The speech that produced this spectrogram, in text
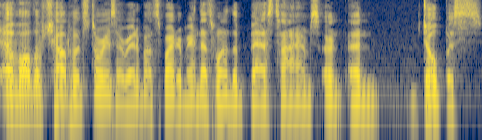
of all the childhood stories I read about Spider Man, that's one of the best times and, and dopest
